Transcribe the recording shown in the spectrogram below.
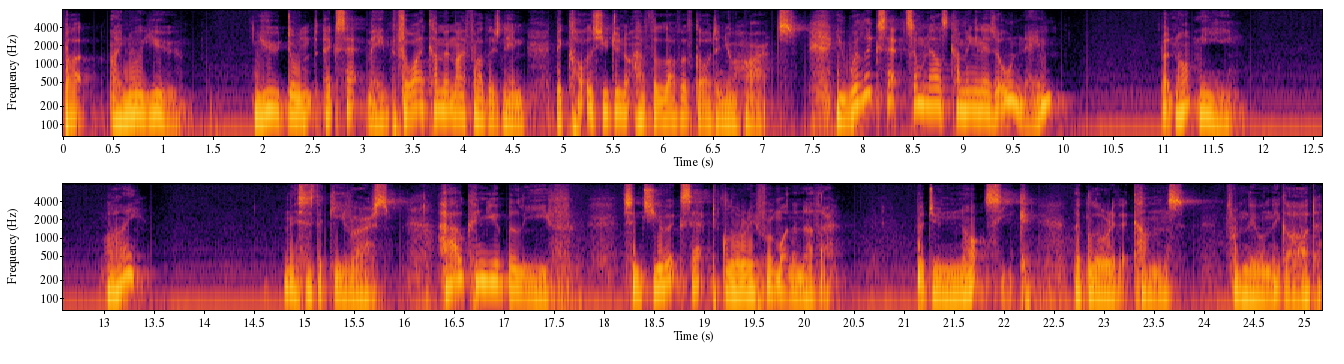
but I know you. You don't accept me, though I come in my Father's name, because you do not have the love of God in your hearts. You will accept someone else coming in his own name, but not me. Why? This is the key verse. How can you believe, since you accept glory from one another, but do not seek the glory that comes from the only God.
